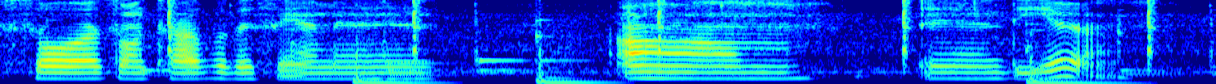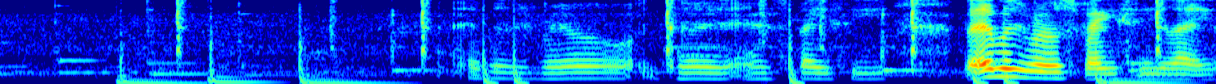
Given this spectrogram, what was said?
sauce on top of the salmon. Um, and yeah, it was real good and spicy. But it was real spicy. Like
